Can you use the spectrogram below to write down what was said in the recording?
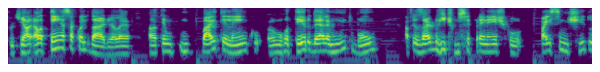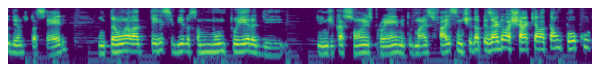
Porque ela, ela tem essa qualidade, ela, é, ela tem um, baita elenco, o roteiro dela é muito bom, apesar do ritmo ser frenético, faz sentido dentro da série. Então, ela ter recebido essa montoeira de, de indicações pro M e tudo mais faz sentido, apesar de eu achar que ela tá um pouco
